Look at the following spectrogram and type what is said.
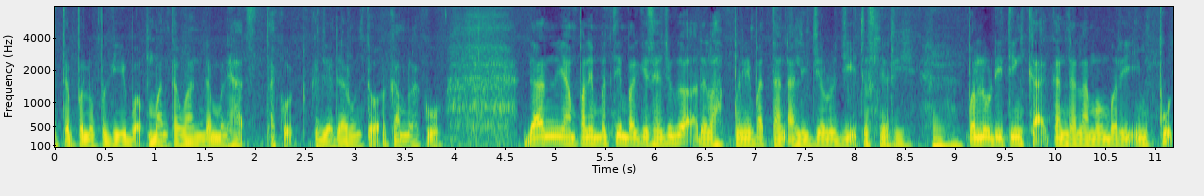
kita perlu pergi buat pemantauan dan melihat takut kejadian runtuh akan berlaku. Dan yang paling penting bagi saya juga adalah penglibatan ahli geologi itu sendiri. Hmm. Perlu ditingkatkan dalam memberi input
